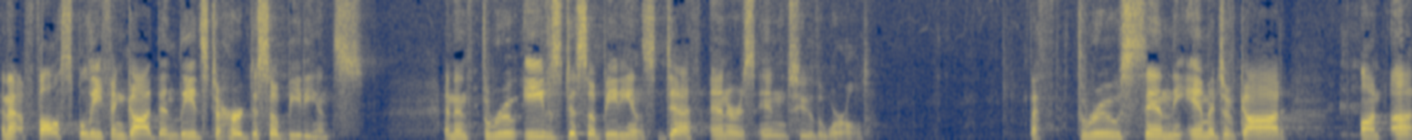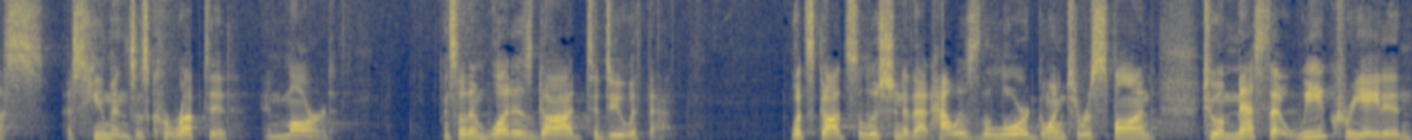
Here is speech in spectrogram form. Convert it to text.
And that false belief in God then leads to her disobedience. And then through Eve's disobedience, death enters into the world. That through sin, the image of God on us as humans is corrupted and marred. And so, then what is God to do with that? What's God's solution to that? How is the Lord going to respond to a mess that we created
